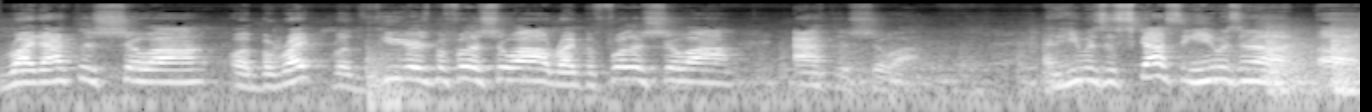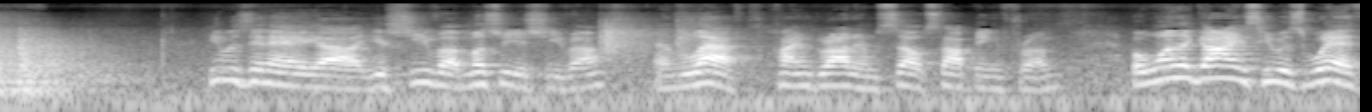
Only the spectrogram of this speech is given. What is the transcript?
right after the Shoah, or but right a few years before the Shoah, right before the Shoah, after the Shoah. And he was discussing. He was in a uh, he was in a uh, yeshiva, Musar yeshiva, and left. Chaim Grada himself stopped being from. But one of the guys he was with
